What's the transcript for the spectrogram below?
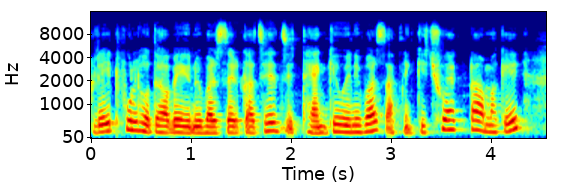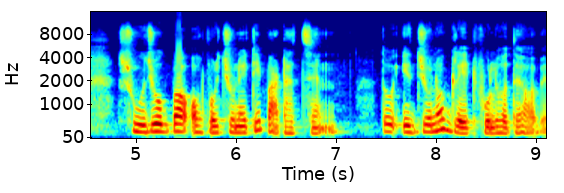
গ্রেটফুল হতে হবে ইউনিভার্সের কাছে যে থ্যাংক ইউ ইউনিভার্স আপনি কিছু একটা আমাকে সুযোগ বা অপরচুনিটি পাঠাচ্ছেন। তো এর জন্য গ্রেটফুল হতে হবে।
